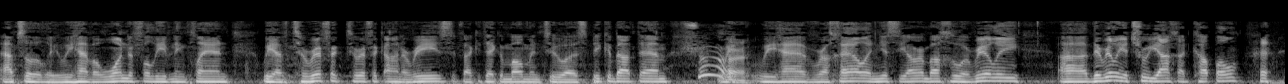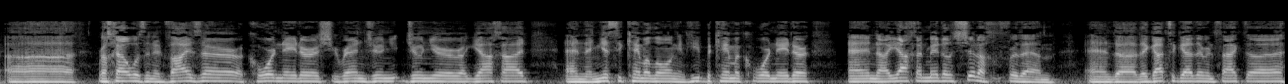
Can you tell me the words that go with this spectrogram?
Absolutely. We have a wonderful evening planned. We have terrific, terrific honorees. If I could take a moment to uh, speak about them. Sure. We, we have Rachel and Yissi Arenbach, who are really, uh, they're really a true Yachad couple. uh, Rachel was an advisor, a coordinator. She ran junior, junior Yachad. And then Yissi came along and he became a coordinator. And uh, Yachad made a shidduch for them. And uh, they got together. In fact, uh,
